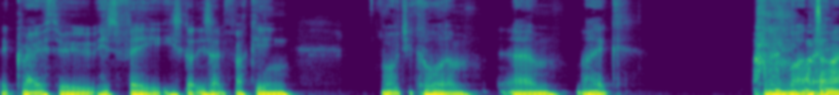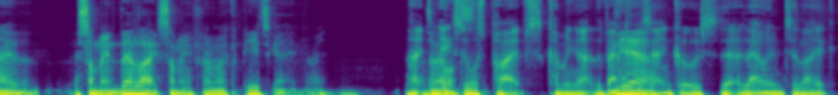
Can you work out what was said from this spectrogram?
that grow through his feet. He's got these like fucking, what would you call them? Um, like, I don't know, I don't they? know. There's something they're like something from a computer game, right? like don't know what's- exhaust pipes coming out the back of his ankles that allow him to like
